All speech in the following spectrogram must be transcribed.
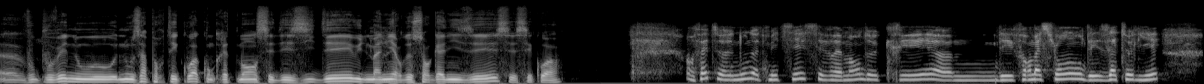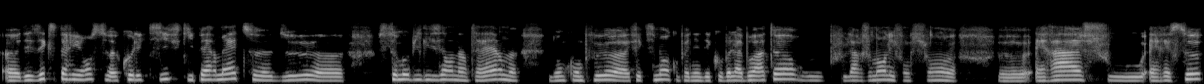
euh, vous pouvez nous apporter quoi concrètement? C'est des idées, une manière de s'organiser? C'est quoi? En fait, euh, nous, notre métier, c'est vraiment de créer euh, des formations, des ateliers, euh, des expériences collectives qui permettent de se mobiliser en interne. Donc, on peut effectivement accompagner des collaborateurs ou plus largement les fonctions RH ou RSE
